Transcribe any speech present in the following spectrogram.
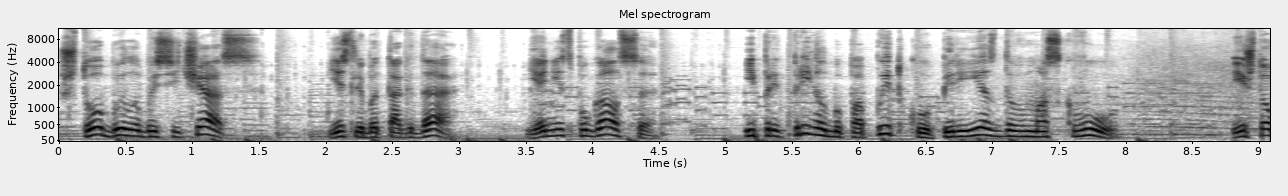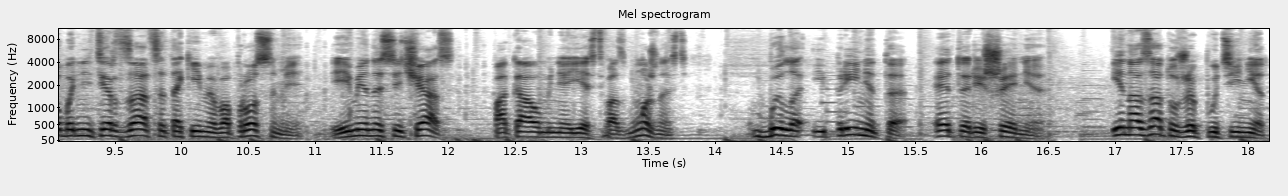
Что было бы сейчас, если бы тогда я не испугался и предпринял бы попытку переезда в Москву? И чтобы не терзаться такими вопросами, именно сейчас, пока у меня есть возможность, было и принято это решение. И назад уже пути нет,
